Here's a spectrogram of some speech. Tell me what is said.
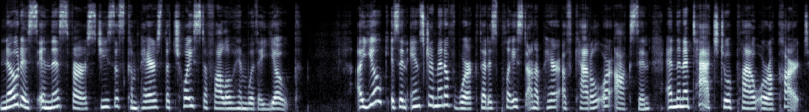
Notice in this verse Jesus compares the choice to follow him with a yoke. A yoke is an instrument of work that is placed on a pair of cattle or oxen and then attached to a plow or a cart.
